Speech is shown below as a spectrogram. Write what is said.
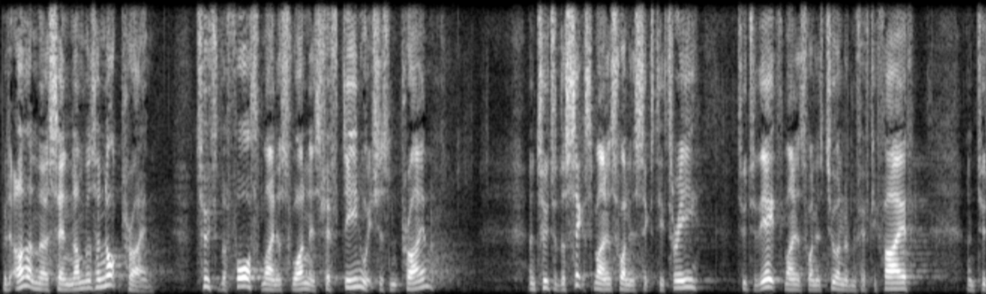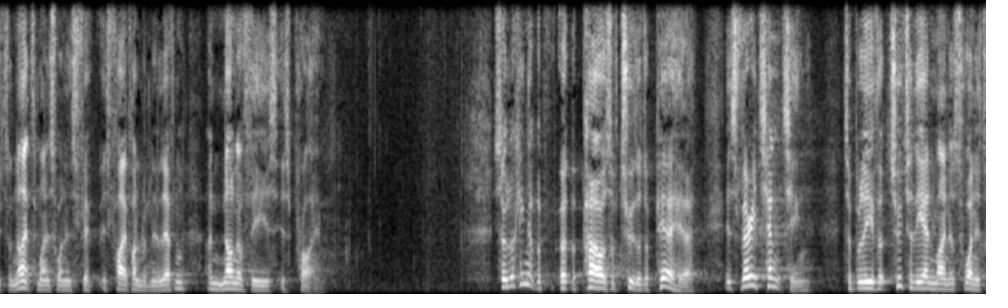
But other Mersenne numbers are not prime. 2 to the fourth minus 1 is 15, which isn't prime, and 2 to the sixth minus 1 is 63, 2 to the eighth minus 1 is 255, and 2 to the ninth minus 1 is 511, and none of these is prime. So, looking at the, at the powers of 2 that appear here, it's very tempting to believe that 2 to the n minus 1 is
